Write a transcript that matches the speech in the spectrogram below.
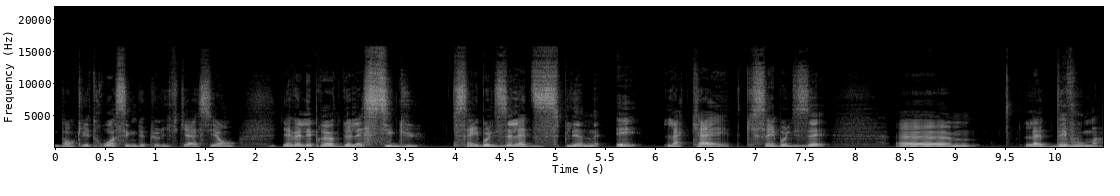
donc les trois signes de purification. Il y avait l'épreuve de la ciguë, qui symbolisait la discipline, et la quête, qui symbolisait euh, le dévouement.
